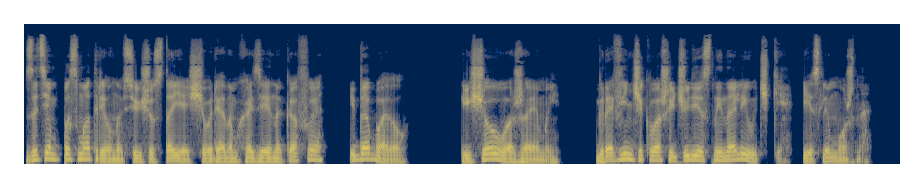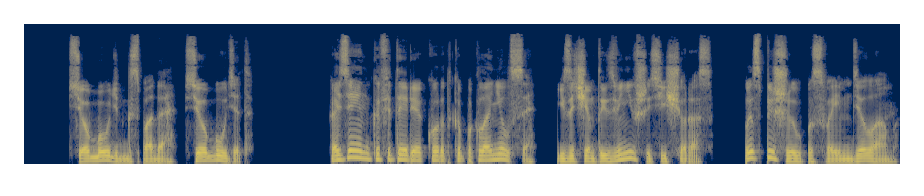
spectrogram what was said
Затем посмотрел на все еще стоящего рядом хозяина кафе и добавил. «Еще, уважаемый, графинчик вашей чудесной наливочки, если можно». «Все будет, господа, все будет». Хозяин кафетерия коротко поклонился и, зачем-то извинившись еще раз, поспешил по своим делам.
